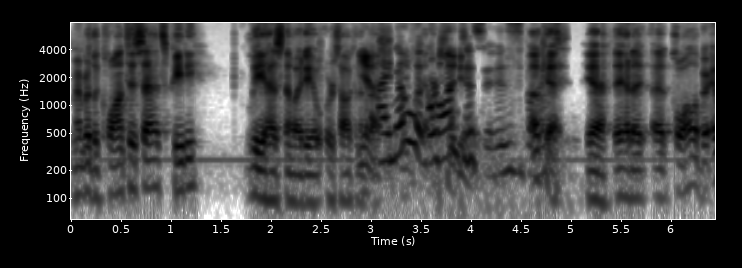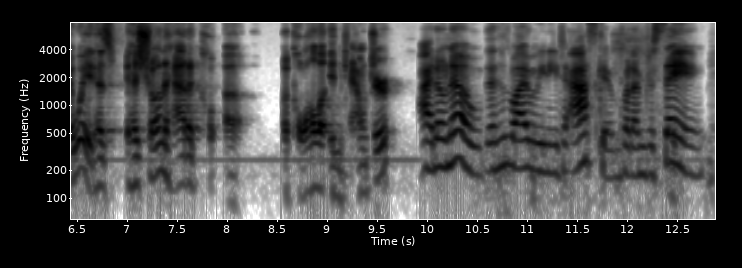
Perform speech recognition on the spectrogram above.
Remember the Qantas ads, Petey? Leah has no idea what we're talking Yes. about. I know what course I do. Qantas is, but Okay, yeah, they had a, a koala bear. Wait, has has Sean had a ko- uh, a koala encounter? I don't know. This is why we need to ask him. But I'm just saying Those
